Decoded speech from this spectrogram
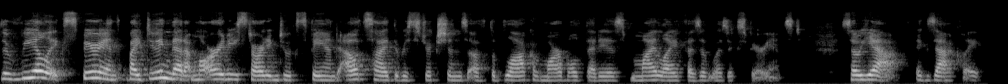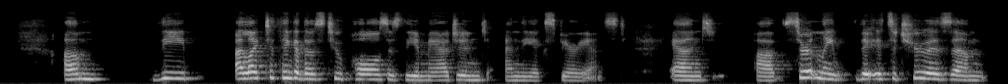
the real experience, by doing that, I'm already starting to expand outside the restrictions of the block of marble that is my life as it was experienced. So, yeah, exactly. Um, the I like to think of those two poles as the imagined and the experienced. And uh, certainly, it's a truism,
